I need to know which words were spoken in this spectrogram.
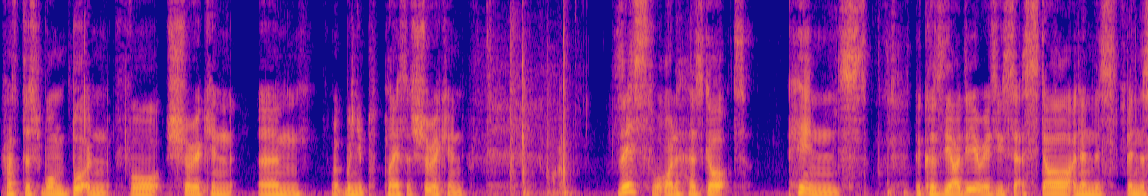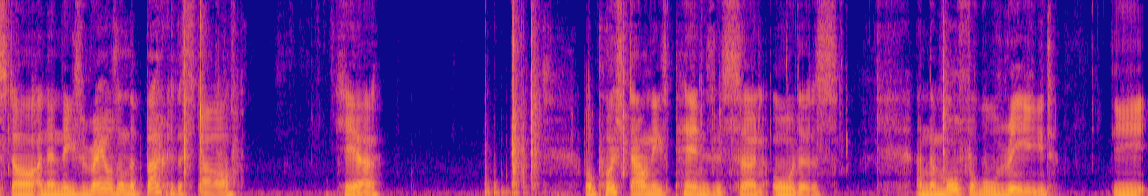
has just one button for shuriken um, when you place a shuriken. This one has got pins because the idea is you set a star and then spin the star and then these rails on the back of the star here will push down these pins in certain orders. And the morpher will read the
